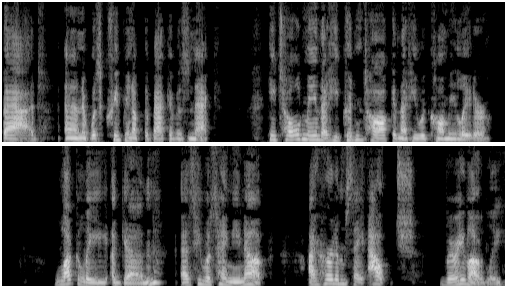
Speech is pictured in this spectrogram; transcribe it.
bad and it was creeping up the back of his neck. He told me that he couldn't talk and that he would call me later. Luckily, again, as he was hanging up, I heard him say, ouch, very loudly.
